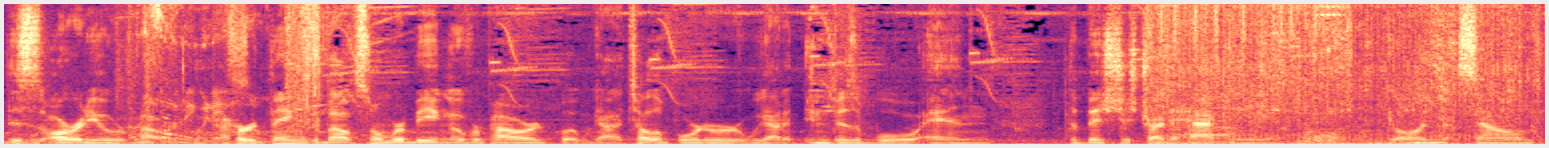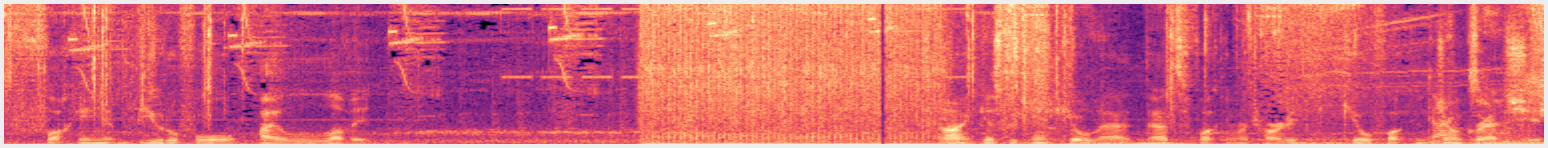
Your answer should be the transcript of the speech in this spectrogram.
this is already overpowered. Like, I heard things about Sombra being overpowered, but we got a teleporter, we got it invisible, and the bitch just tried to hack me. Gun sound fucking beautiful. I love it. Oh, I guess we can't kill that. That's fucking retarded. We can kill fucking Junkrat shit.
